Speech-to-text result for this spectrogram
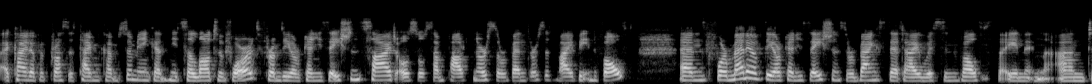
a kind of a process time consuming and needs a lot of work from the organization side also some partners or vendors that might be involved. And for many of the organizations or banks that i was involved in and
